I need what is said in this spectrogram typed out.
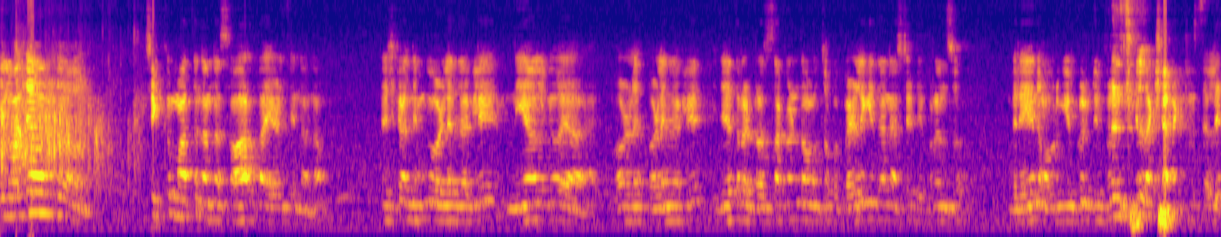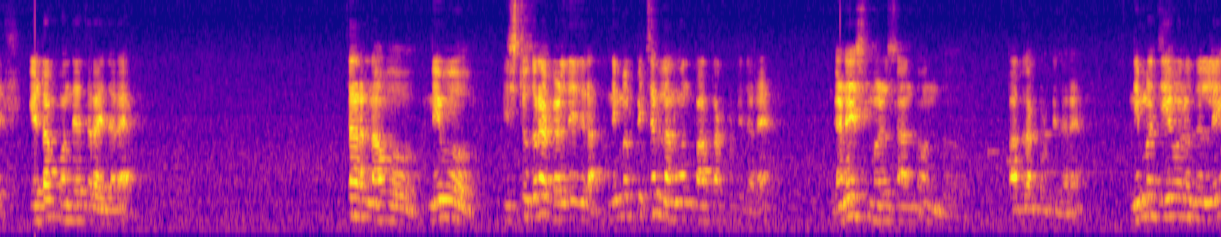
ಇಲ್ಲಿ ಒಂದೇ ಒಂದು ಚಿಕ್ಕ ಮಾತು ನನ್ನ ಸ್ವಾರ್ಥ ಹೇಳ್ತೀನಿ ನಾನು. ರಿಷ್ಕಾ ನಿಮ್ಗೂ ಒಳ್ಳೇದಾಗ್ಲಿ. ನಿಯಾಲ್ಗೂ ಒಳ್ಳೆ, ಒಳ್ಳೇದಾಗ್ಲಿ. ಇದೇ ತರ ಡ್ರೆಸ್ ಹಾಕೊಂಡು ಅವ್ನು ಸ್ವಲ್ಪ ಬೆಳ್ಳಗಿದ್ದಾನೆ, ಅಷ್ಟೇ ಡಿಫ್ರೆನ್ಸು ಬೇರೆ ಏನು, ಅವ್ರಿಗಿಬ್ರು ಡಿಫ್ರೆನ್ಸ್ ಇಲ್ಲ ಕ್ಯಾರೆಕ್ಟರ್ಸ್ ಅಲ್ಲಿ. ಗೆಟಪ್ ಒಂದೇ ತರ ಇದ್ದಾರೆ. ಸರ್, ನಾವು, ನೀವು ಇಷ್ಟು ದೂರ ಬೆಳೆದಿದ್ದೀರಾ? ನಿಮ್ಮ ಪಿಕ್ಚರ್ ನನಗೊಂದು ಪಾತ್ರ ಕೊಟ್ಟಿದ್ದಾರೆ. ಗಣೇಶ್ ಮಳಸ ಅಂತ ಒಂದು ಪಾತ್ರ ಕೊಟ್ಟಿದ್ದಾರೆ. ನಿಮ್ಮ ಜೀವನದಲ್ಲಿ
